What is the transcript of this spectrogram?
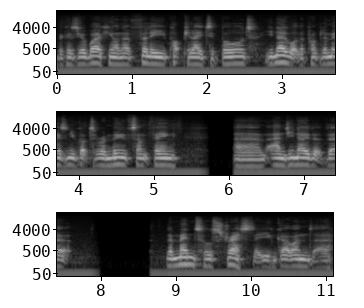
because you're working on a fully populated board. You know what the problem is, and you've got to remove something, um, and you know that the the mental stress that you can go under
